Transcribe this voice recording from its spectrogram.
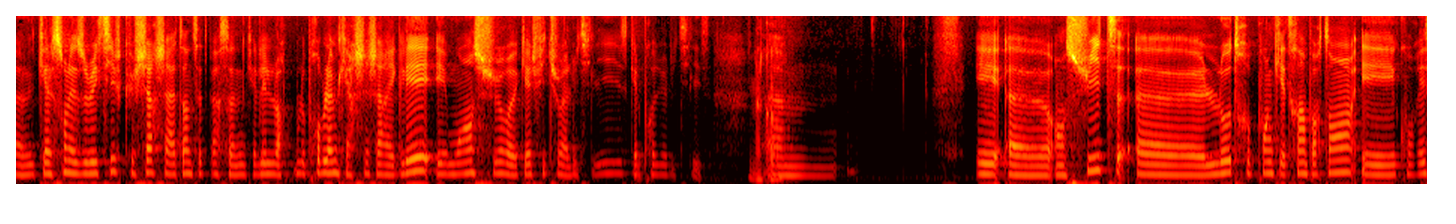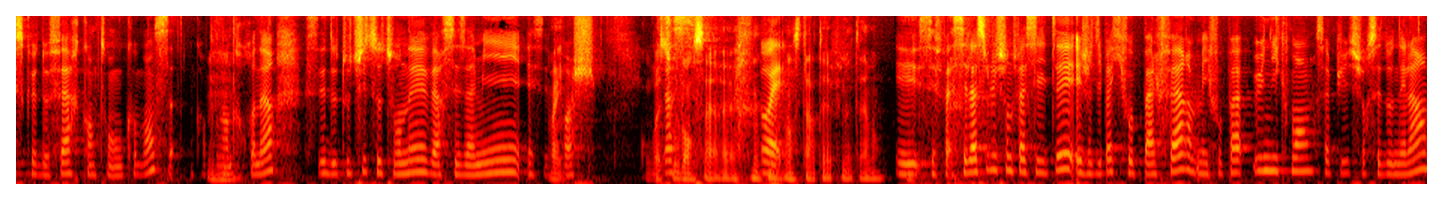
euh, quels sont les objectifs que cherche à atteindre cette personne, quel est le problème qu'elle cherche à régler, et moins sur euh, quelle feature elle utilise, quel produit elle utilise. Euh, et ensuite, l'autre point qui est très important et qu'on risque de faire quand on commence, quand on est mhm. entrepreneur, c'est de tout de suite se tourner vers ses amis et ses proches. On voit souvent ça euh, en start-up notamment. Et c'est la solution de facilité. Et je ne dis pas qu'il ne faut pas le faire, mais il ne faut pas uniquement s'appuyer sur ces données-là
